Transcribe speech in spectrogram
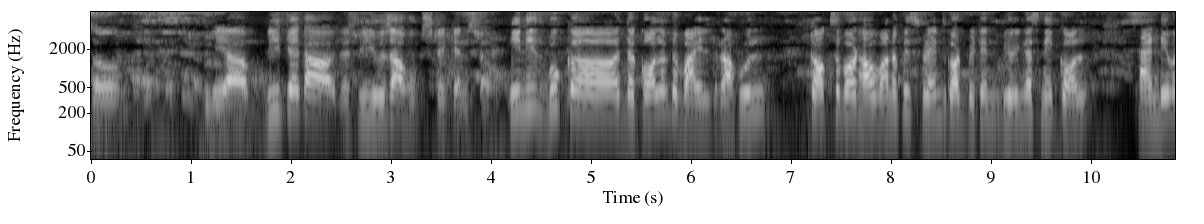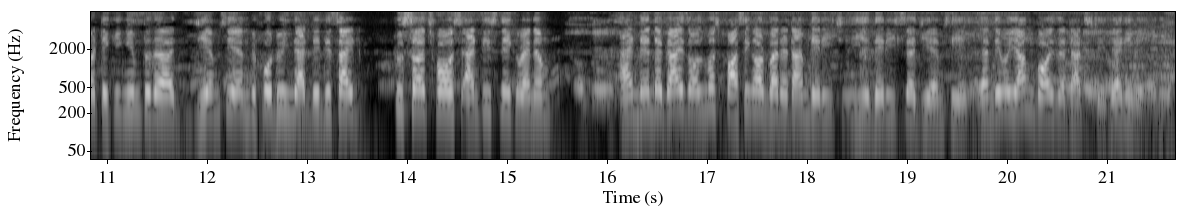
so we are we take our this we use our hook stick and stuff. In his book, uh, The Call of the Wild, Rahul talks about how one of his friends got bitten during a snake call, and they were taking him to the GMC, and before doing that, they decide to search for anti-snake venom. okay And then the guy is almost passing out by the time they reach they reach the GMC, and they were young boys at that stage. Anyway, anyway.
